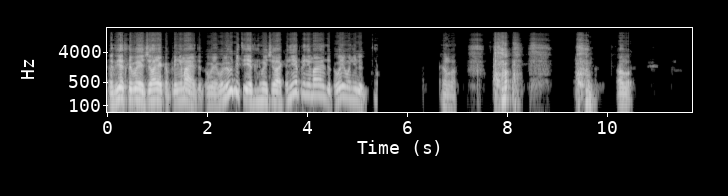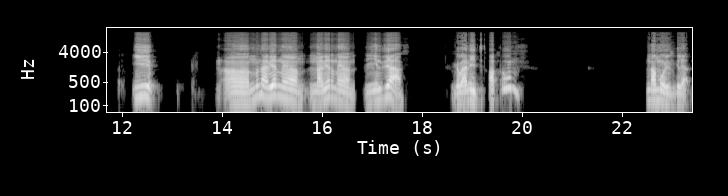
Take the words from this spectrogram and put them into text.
Если вы человека принимаете, то вы его любите, если вы человека не принимаете, то вы его не любите. Вот. вот. И а, ну, наверное, наверное, нельзя говорить о том, на мой взгляд,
